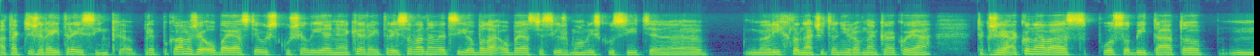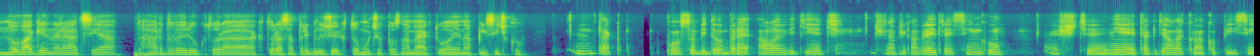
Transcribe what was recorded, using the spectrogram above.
a taktiež ray tracing. Predpokladám, že obaja ste už skúšali aj nejaké ray tracované veci, obaja, obaja ste si už mohli skúsiť e, rýchle načítanie rovnako ako ja. Takže ako na vás pôsobí táto nová generácia hardwareu, ktorá, ktorá sa približuje k tomu, čo poznáme aktuálne na PC? Mm, tak pôsobí dobre, ale vidieť, že napríklad v ray tracingu ešte nie je tak ďaleko ako PC.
